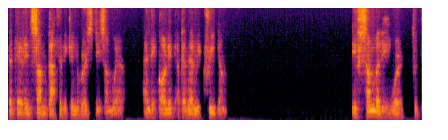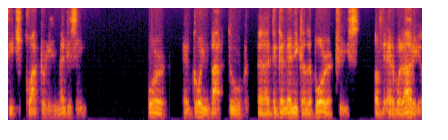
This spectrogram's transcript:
that they're in some Catholic university somewhere, and they call it academic freedom. if somebody were to teach quackery in medicine, or uh, going back to uh, the Galenica laboratories of the Herbolario,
